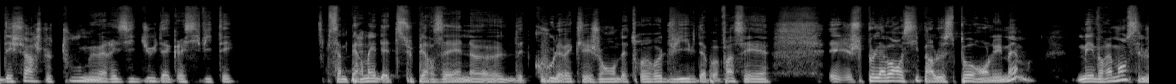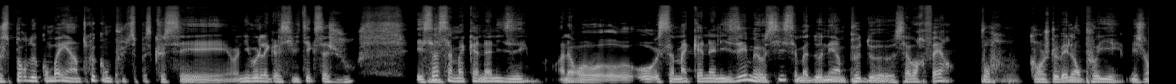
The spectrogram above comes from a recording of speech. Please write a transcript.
décharge de tous mes résidus d'agressivité. Ça me permet d'être super zen, euh, d'être cool avec les gens, d'être heureux de vivre. Enfin, c'est. Je peux l'avoir aussi par le sport en lui-même mais vraiment c'est le sport de combat il y a un truc en plus parce que c'est au niveau de l'agressivité que ça se joue et ça ça m'a canalisé alors ça m'a canalisé mais aussi ça m'a donné un peu de savoir-faire pour quand je devais l'employer mais je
